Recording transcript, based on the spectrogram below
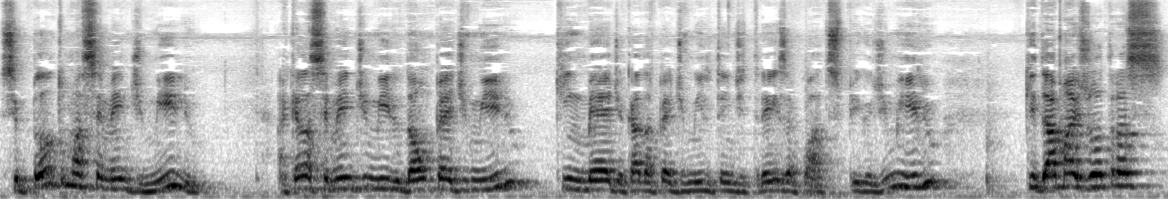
Se planta uma semente de milho, aquela semente de milho dá um pé de milho, que em média cada pé de milho tem de 3 a 4 espigas de milho, que dá mais outras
